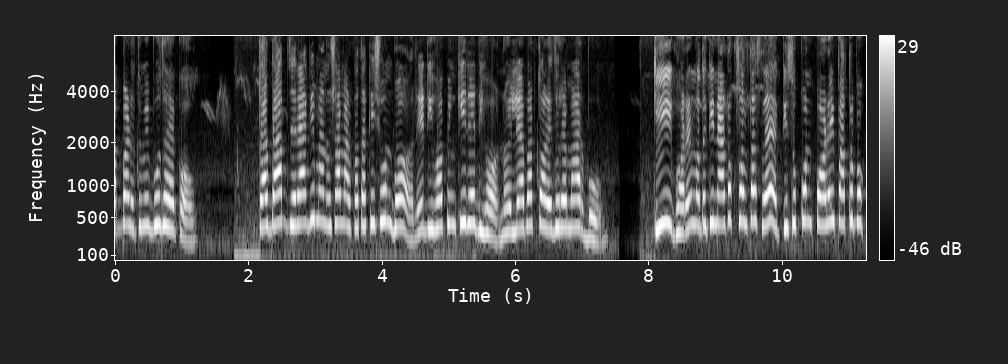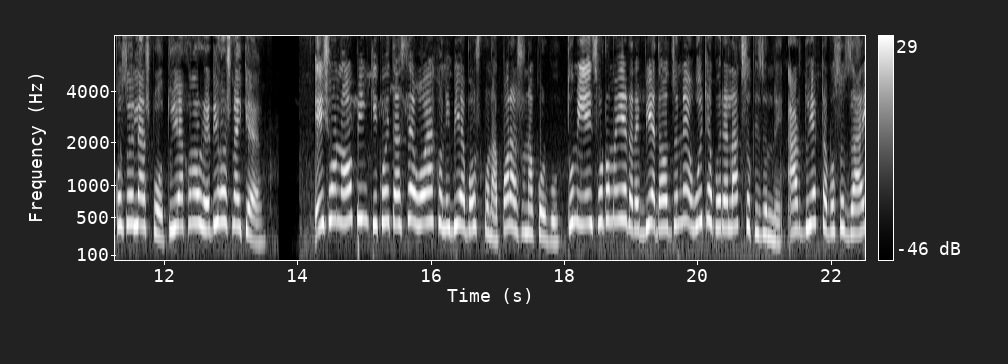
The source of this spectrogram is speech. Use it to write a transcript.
আব্বারে তুমি বুঝায় কও। তোর বাপ যে রাগী মানুষ, আমার কথা কি শুনব? রেডি হ পিঙ্কি রেডি হ, নইলে আবার তরে ধরে মারবো। কি, ঘরের মধ্যে কি নাটক চলতেছে? কিছুক্ষণ পরেই পাত্রপক্ষ চলে আসব, তুই এখনও রেডি হস নাই কে? এই শোনো পিঙ্কি কইতাছে, ও এখনই বিয়ে বসবো না, পড়াশোনা করব। তুমি এই ছোট মাইয়াটারে বিয়ে দেওয়ার জন্য উইঠা পড়ে লাগছো কি জন্যে? আর দুই একটা বছর যাই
